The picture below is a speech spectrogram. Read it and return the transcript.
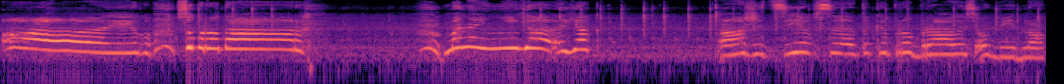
А, я його суперудар! У мене ніяк а житті все таки пробрались обідно.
